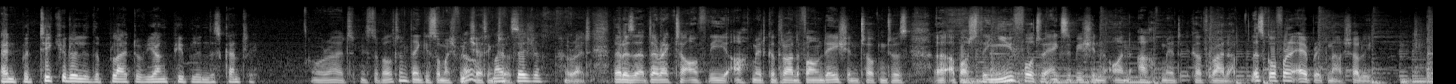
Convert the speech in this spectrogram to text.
And particularly the plight of young people in this country. All right, Mr. Balton, thank you so much for no, chatting to us. My pleasure. All right, that is a director of the Ahmed Kathrada Foundation talking to us uh, about the new photo exhibition on Ahmed Kathrada. Let's go for an air break now, shall we?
